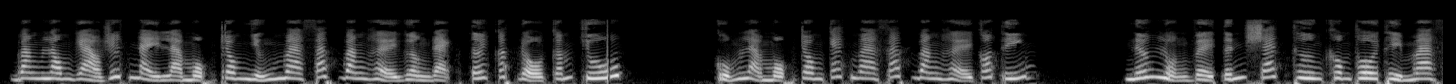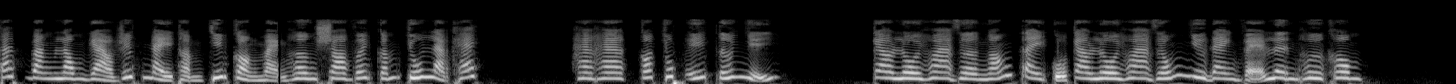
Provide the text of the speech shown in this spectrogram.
Băng long gào rít này là một trong những ma pháp băng hệ gần đạt tới cấp độ cấm chú. Cũng là một trong các ma pháp băng hệ có tiếng. Nếu luận về tính sát thương không thôi thì ma pháp băng long gào rít này thậm chí còn mạnh hơn so với cấm chú là khác. Ha ha, có chút ý tứ nhỉ. Cao lôi hoa giơ ngón tay của cao lôi hoa giống như đang vẽ lên hư không.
